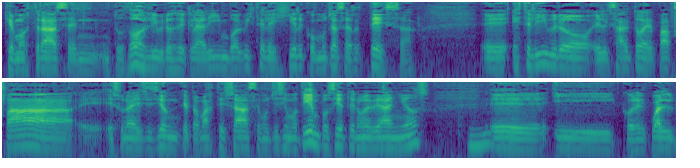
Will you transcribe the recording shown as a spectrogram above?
que mostrás en tus dos libros de Clarín, volviste a elegir con mucha certeza. Eh, este libro, El salto de papá, eh, es una decisión que tomaste ya hace muchísimo tiempo, siete, nueve años, eh, y con el cual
